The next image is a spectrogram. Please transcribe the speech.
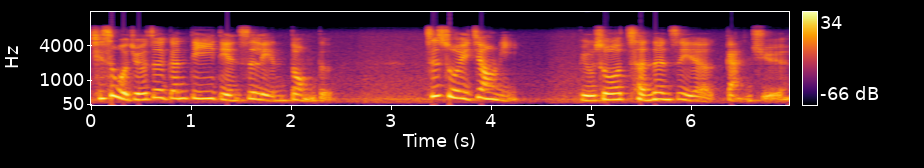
其实我觉得这跟第一点是联动的。之所以叫你，比如说承认自己的感觉，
